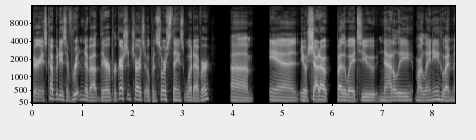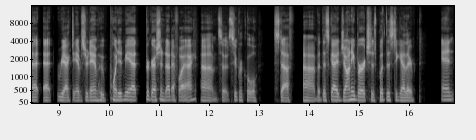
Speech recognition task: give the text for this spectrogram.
various companies have written about their progression charts, open source things, whatever. Um, and you know, shout out by the way to Natalie Marleny, who I met at React Amsterdam, who pointed me at progression.fyi. Um, so it's super cool stuff. Uh, but this guy Jonny Burch has put this together, and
